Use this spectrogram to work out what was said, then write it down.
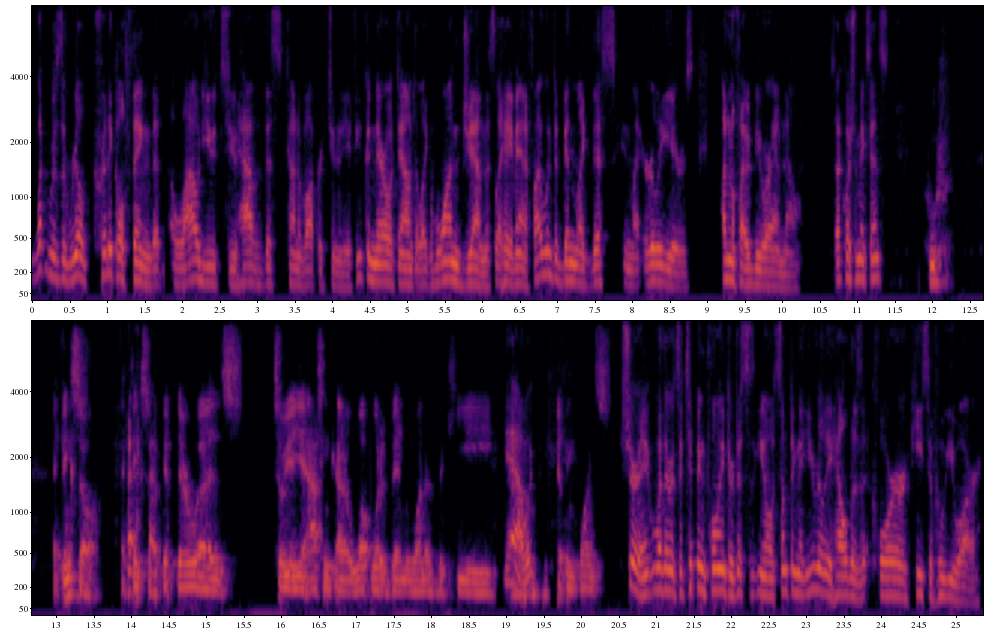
What was the real critical thing that allowed you to have this kind of opportunity? If you could narrow it down to like one gem that's like hey man if i wouldn't have been like this in my early years i don't know if i would be where i am now. Does that question make sense? Oof. i think so. I think so. If there was so you're asking kind of what would have been one of the key yeah um, tipping points. Sure whether it's a tipping point or just you know something that you really held as a core piece of who you are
